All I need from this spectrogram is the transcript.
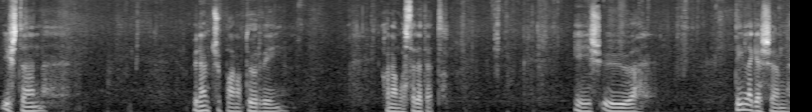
Isten ő nem csupán a törvény, hanem a szeretet. És ő ténylegesen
